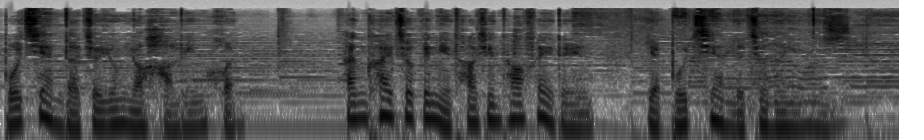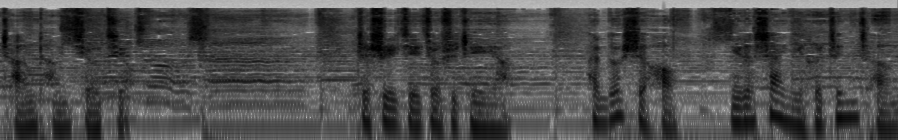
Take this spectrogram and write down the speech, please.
不见得就拥有好灵魂；很快就跟你掏心掏肺的人，也不见得就能与你。长长久久，这世界就是这样。很多时候，你的善意和真诚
